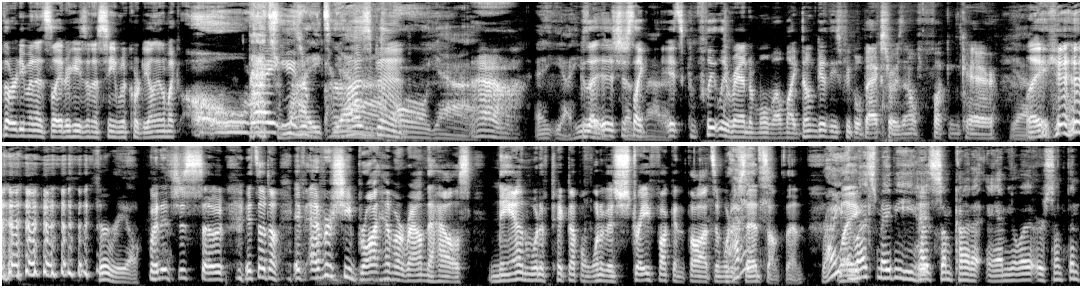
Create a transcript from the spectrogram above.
30 minutes later, he's in a scene with Cordelia, and I'm like, oh, right, That's he's her- right, her, yeah. husband. oh yeah Ah. And, yeah he Because really it's just like matter. it's completely random moment. I'm like, don't give these people backstories. I don't fucking care. Yeah. Like, for real but it's just so it's so dumb. If ever she brought him around the house, Nan would have picked up on one of his stray fucking thoughts and would have said something. Right? Like, Unless maybe he has it- some kind of amulet or something.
